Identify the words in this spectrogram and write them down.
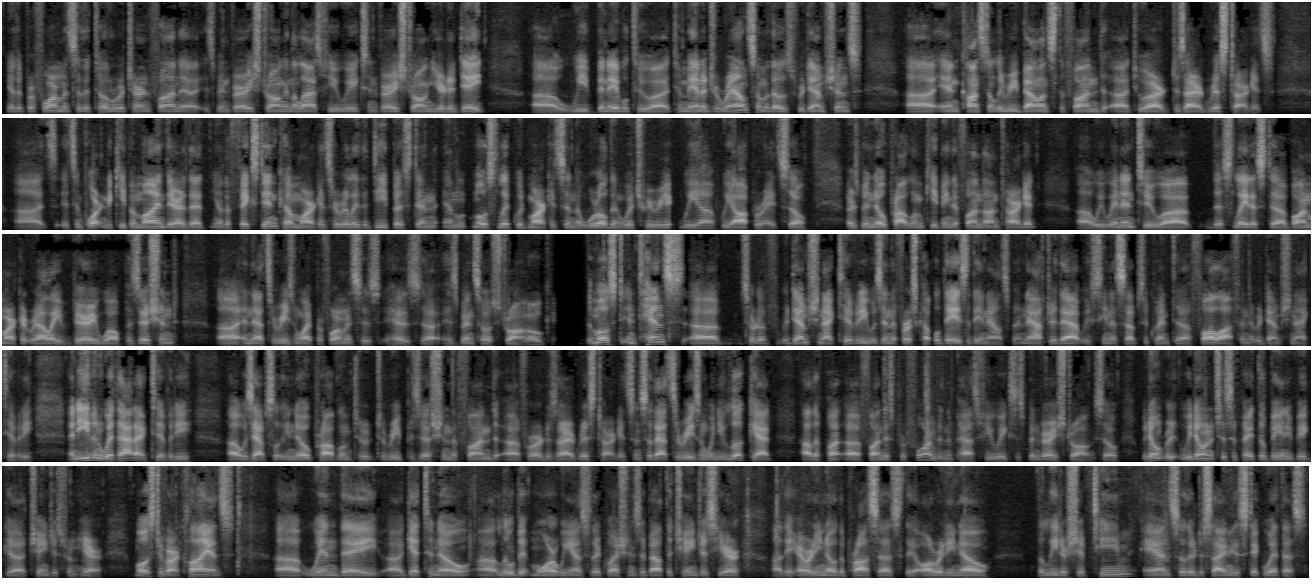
you know the performance of the total return fund uh, has been very strong in the last few weeks and very strong year to date. Uh, we've been able to uh, to manage around some of those redemptions uh, and constantly rebalance the fund to our desired risk targets. Uh, it's, it's, important to keep in mind there that you know the fixed income markets are really the deepest and, and most liquid markets in the world in which we re, we uh, we operate. So there's been no problem keeping the fund on target. Uh, we went into uh, this latest uh, bond market rally very well positioned, uh, and that's the reason why performance is, has, has been so strong. Okay. The most intense uh, sort of redemption activity was in the first couple days of the announcement, and after that, we've seen a subsequent fall off in the redemption activity. And even with that activity, uh, was absolutely no problem to, to reposition the fund uh, for our desired risk targets. And so that's the reason when you look at how the uh, fund has performed in the past few weeks, it's been very strong. So we don't, re- we don't anticipate there'll be any big uh, changes from here. Most of our clients, uh, when they uh, get to know a little bit more, we answer their questions about the changes here. they already know the process, they already know the leadership team, and so they're deciding to stick with us.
